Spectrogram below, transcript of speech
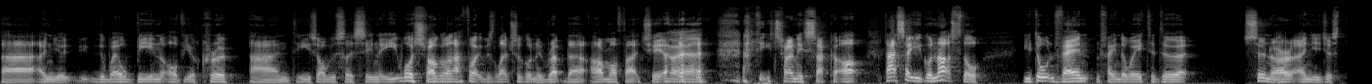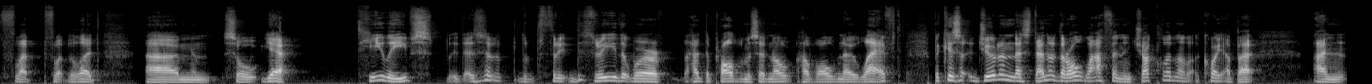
uh, and you, the well-being of your crew and he's obviously seen it he was struggling i thought he was literally going to rip the arm off that chair oh, yeah. he's trying to suck it up that's how you go nuts though you don't vent and find a way to do it sooner yeah. and you just flip flip the lid um, yep. so yeah he leaves the three, the three that were had the problem said no have all now left because during this dinner they're all laughing and chuckling quite a bit and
